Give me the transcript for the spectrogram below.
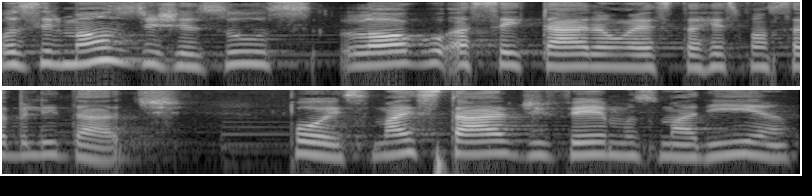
Os irmãos de Jesus logo aceitaram esta responsabilidade, pois mais tarde vemos Maria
